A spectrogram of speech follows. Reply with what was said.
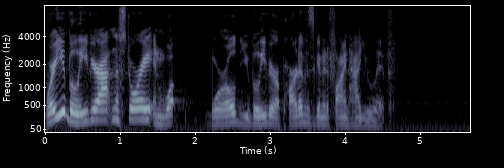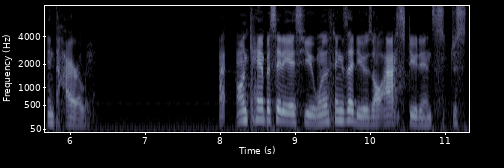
where you believe you're at in the story and what world you believe you're a part of is going to define how you live entirely on campus at ASU, one of the things I do is I'll ask students, just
